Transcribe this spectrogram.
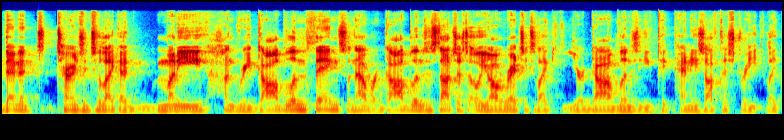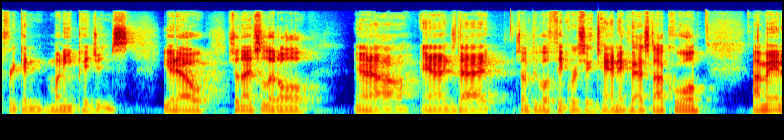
then it turns into like a money hungry goblin thing. So now we're goblins. It's not just, oh, you're all rich. It's like you're goblins and you pick pennies off the street like freaking money pigeons, you know? So that's a little, you know, and that some people think we're satanic. That's not cool. I mean,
